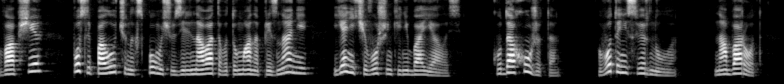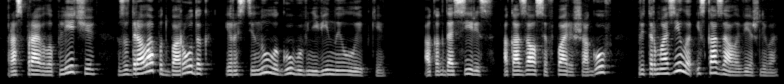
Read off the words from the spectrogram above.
Вообще, после полученных с помощью зеленоватого тумана признаний, я ничегошеньки не боялась. Куда хуже-то? Вот и не свернула. Наоборот, расправила плечи, задрала подбородок и растянула губы в невинной улыбке. А когда Сирис оказался в паре шагов, притормозила и сказала вежливо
